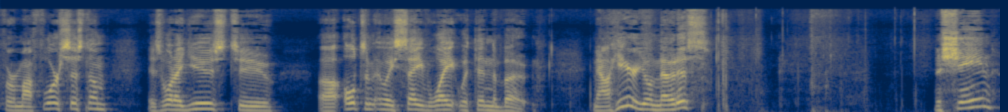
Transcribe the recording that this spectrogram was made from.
for my floor system is what I use to uh, ultimately save weight within the boat. Now here you'll notice the sheen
